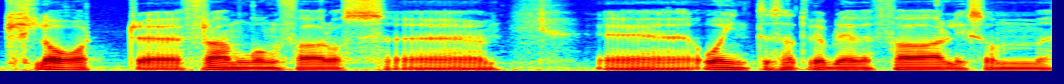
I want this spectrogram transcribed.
klart eh, framgång för oss. Eh, eh, och inte så att vi blev för liksom, eh,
